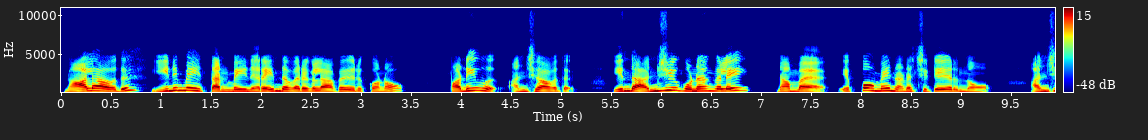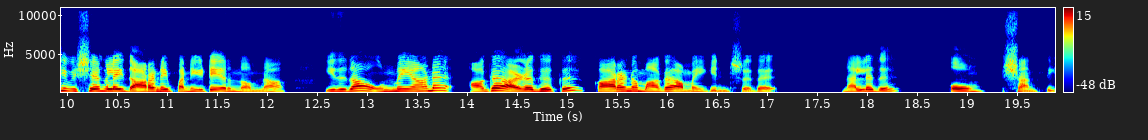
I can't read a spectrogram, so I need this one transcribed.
நாலாவது இனிமை தன்மை நிறைந்தவர்களாக இருக்கணும். பணிவு அஞ்சாவது இந்த அஞ்சு குணங்களை நம்ம எப்பவுமே நினச்சிட்டே இருந்தோம். அஞ்சு விஷயங்களை தாரணை பண்ணிக்கிட்டே இருந்தோம்னா, இதுதான் உண்மையான அக அழகுக்கு காரணமாக அமைகின்றது. நல்லது. ஓம் சாந்தி.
